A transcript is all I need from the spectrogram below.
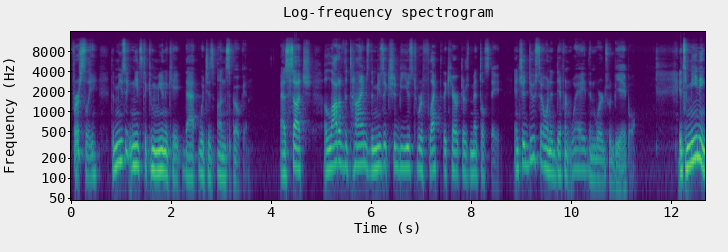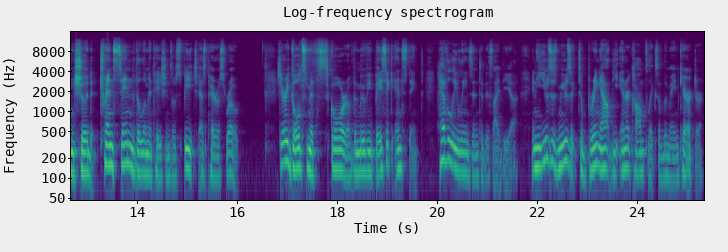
Firstly, the music needs to communicate that which is unspoken. As such, a lot of the times the music should be used to reflect the character's mental state and should do so in a different way than words would be able. Its meaning should transcend the limitations of speech, as Paris wrote. Jerry Goldsmith's score of the movie Basic Instinct heavily leans into this idea, and he uses music to bring out the inner conflicts of the main character.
